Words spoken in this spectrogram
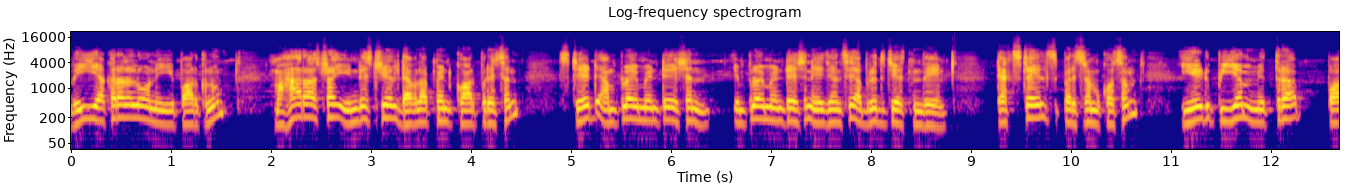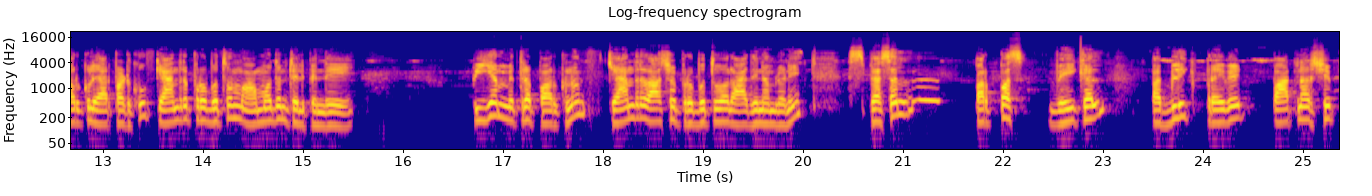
వెయ్యి ఎకరాలలో ఉన్న ఈ పార్కును Maharashtra industrial development corporation state employmentation employmentation agency అభివృద్ధి చేస్తుంది. టెక్స్టైల్స్ పరిశ్రమ కోసం ఏడు పిఎం మిత్ర పార్కుల ఏర్పాటుకు కేంద్ర ప్రభుత్వం ఆమోదం తెలిపింది. పిఎం మిత్ర పార్కును కేంద్ర రాష్ట్ర ప్రభుత్వాల ఆధీనంలోని special purpose vehicle public private partnership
